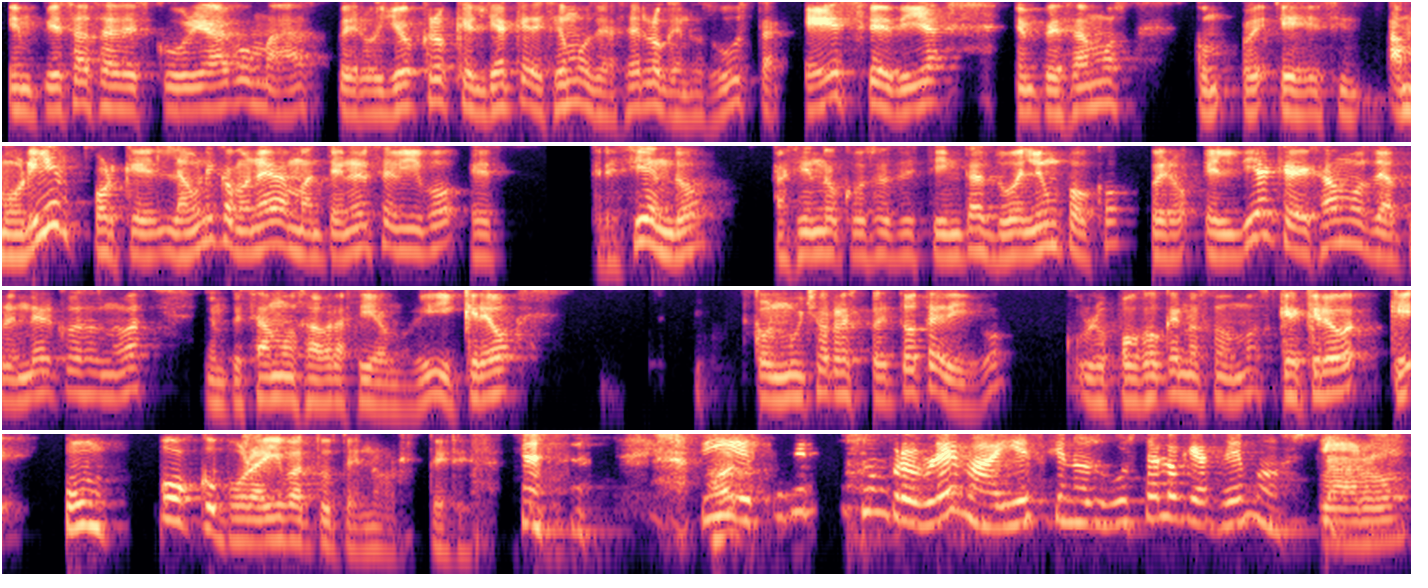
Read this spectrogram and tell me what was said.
empiezas a descubrir algo más, pero yo creo que el día que dejemos de hacer lo que nos gusta, ese día empezamos eh, eh, a morir porque la única manera de mantenerse vivo es creciendo, haciendo cosas distintas, duele un poco, pero el día que dejamos de aprender cosas nuevas, empezamos ahora sí a morir. Y creo, con mucho respeto te digo, lo poco que nos conocemos, que creo que un poco por ahí va tu tenor, Teresa. Sí, es que tenemos un problema y es que nos gusta lo que hacemos. Claro.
